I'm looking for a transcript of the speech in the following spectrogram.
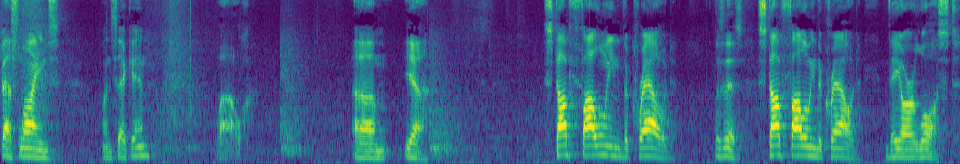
best lines. One second. Wow. Um, yeah. Stop following the crowd. Listen to this. Stop following the crowd. they are lost.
